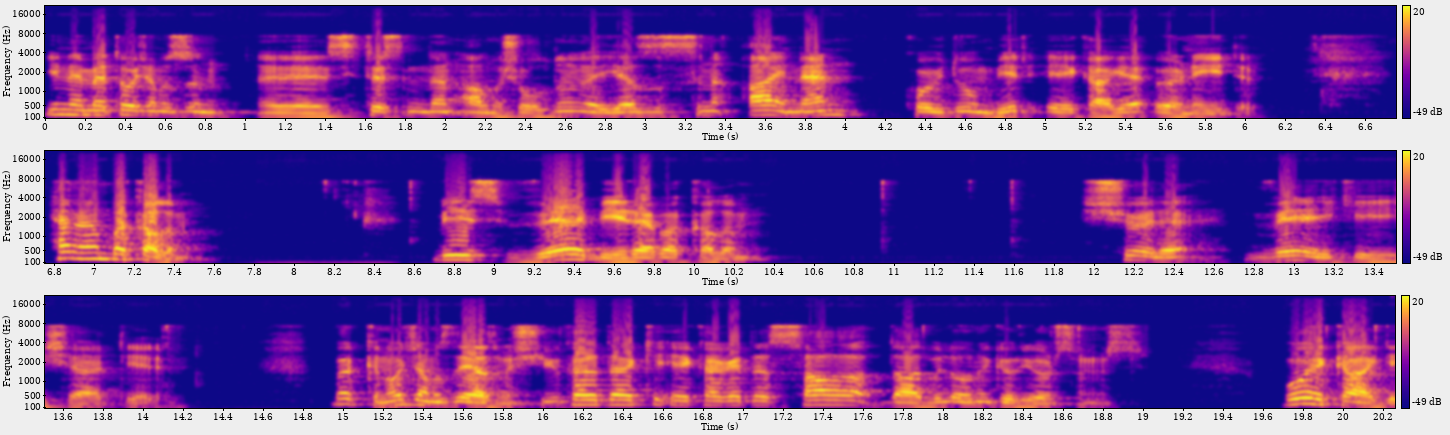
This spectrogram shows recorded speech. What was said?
Yine Mete hocamızın e, sitesinden almış olduğum ve yazısını aynen koyduğum bir EKG örneğidir. Hemen bakalım. Biz V1'e bakalım. Şöyle V2'yi işaretleyelim. Bakın hocamız da yazmış. Yukarıdaki EKG'de sağ dal bloğunu görüyorsunuz. Bu EKG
